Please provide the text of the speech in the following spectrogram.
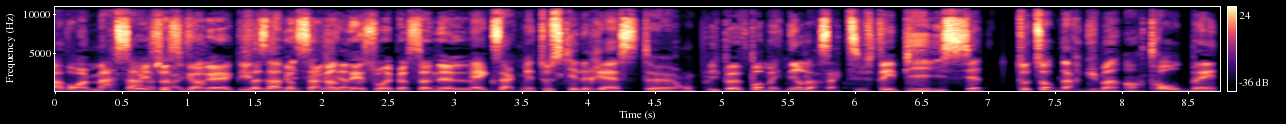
avoir un massage. oui, ça, c'est correct. Les- faisable, ça rentre dans les soins personnels. là. Exact. Mais tout ce qui est le reste, euh, on- ils peuvent pas maintenir leurs activités. Puis ils citent toutes sortes d'arguments, entre autres, ben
